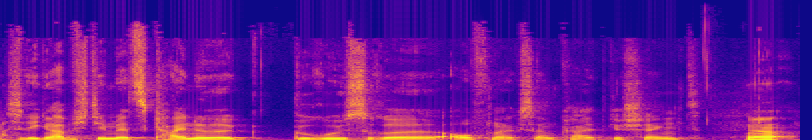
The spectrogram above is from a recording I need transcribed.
Deswegen habe ich dem jetzt keine größere Aufmerksamkeit geschenkt. Ja,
